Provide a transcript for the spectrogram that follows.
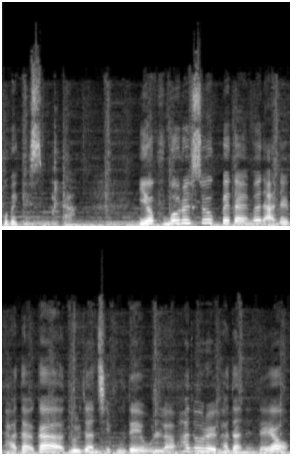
고백했습니다. 이어 부모를 쑥 빼닮은 아들 바다가 돌잔치 무대에 올라 환호를 받았는데요.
